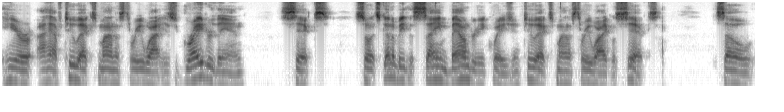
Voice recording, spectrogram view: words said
here I have 2x minus 3y is greater than 6 so it's going to be the same boundary equation 2x minus 3y equals 6 so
